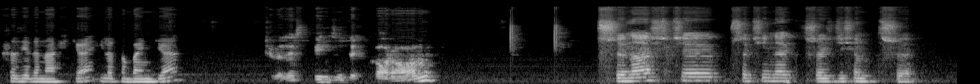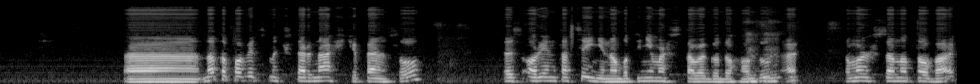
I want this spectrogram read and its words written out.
przez 11, ile to będzie? Czyli to jest 5 złotych koron. 13,63. E, no to powiedzmy 14 pensów. To jest orientacyjnie, no bo ty nie masz stałego dochodu, Mhm. tak? To możesz zanotować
